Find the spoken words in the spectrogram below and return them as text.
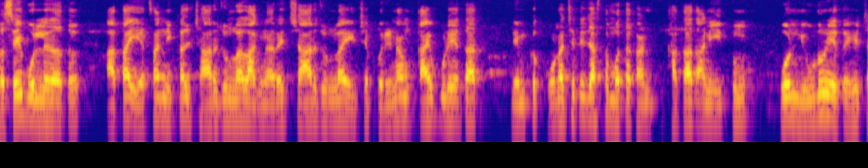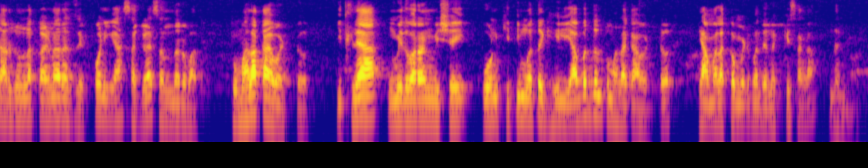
असंही बोललं जातं. आता याचा निकाल चार जूनला लागणार आहे. चार जूनला याचे परिणाम काय पुढे येतात? नेमकं कोणाचे ते जास्त मतं खा खातात आणि इथून कोण निवडून येतं हे चार जूनला कळणारच आहे. पण या सगळ्या संदर्भात तुम्हाला काय वाटतं? इथल्या उमेदवारांविषयी कोण किती मतं घेईल याबद्दल तुम्हाला काय वाटतं? हे आम्हाला कमेंटमध्ये नक्की सांगा. धन्यवाद.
